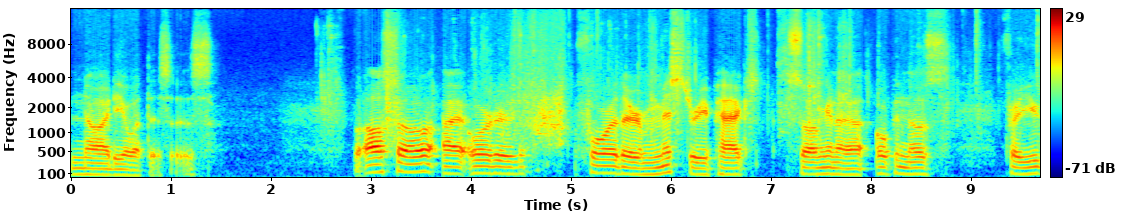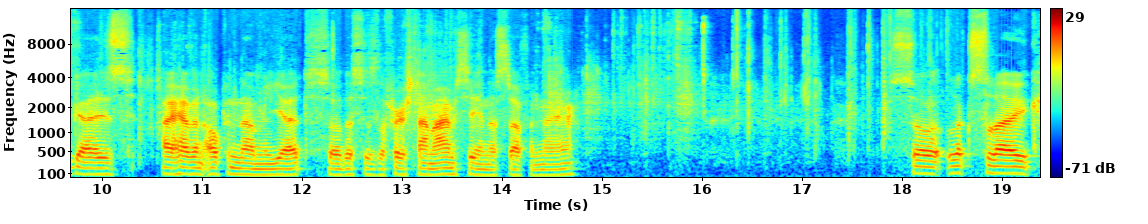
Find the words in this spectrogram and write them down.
no idea what this is. But also, I ordered four of their mystery packs, so I'm gonna open those for you guys. I haven't opened them yet, so this is the first time I'm seeing the stuff in there. So it looks like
